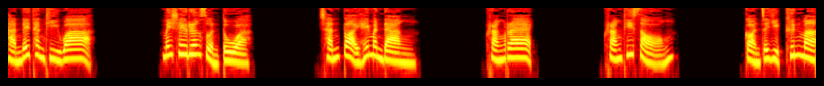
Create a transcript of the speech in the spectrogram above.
ฉันได้ทันทีว่า ไม่ใช่เรื่องส่วนตัว ฉันปล่อยให้มันดัง ครั้งแรก ครั้งที่สอง ก่อนจะหยิบขึ้นมา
